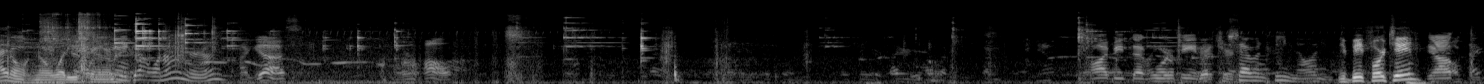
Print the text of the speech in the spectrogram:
I don't know what he's saying. got one on there, huh? I guess. I don't know how. Oh, I beat that 14, Richard. 17 now, anyway. You beat 14? Yep. Thank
